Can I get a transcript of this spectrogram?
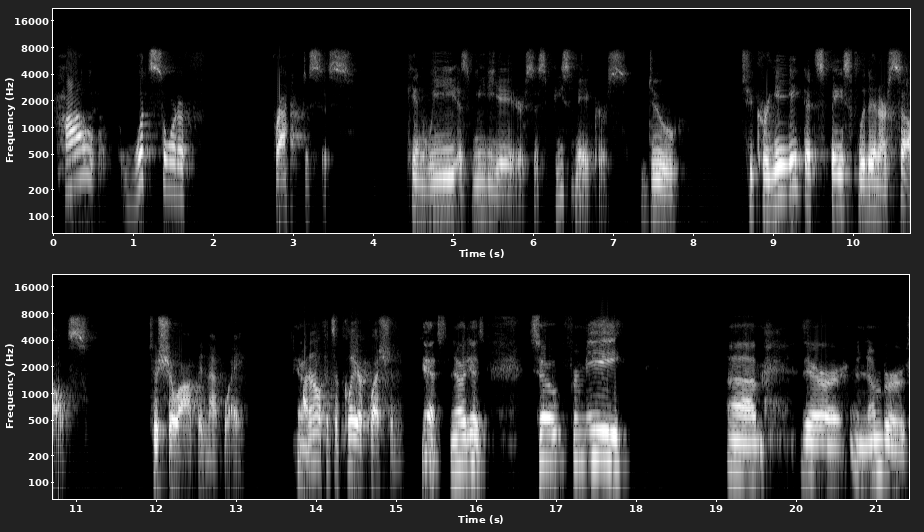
How, what sort of practices can we as mediators, as peacemakers, do to create that space within ourselves to show up in that way? Yeah. I don't know if it's a clear question. Yes, no, it is. So for me, um, there are a number of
